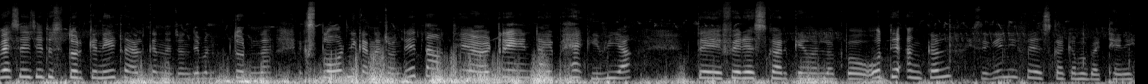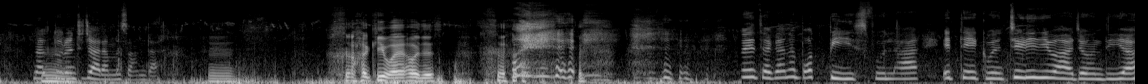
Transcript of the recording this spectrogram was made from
ਵੈਸੇ ਜੇ ਤੁਸੀਂ ਤੁਰ ਕੇ ਨਹੀਂ ਟਰੈਵਲ ਕਰਨਾ ਚਾਹੁੰਦੇ ਮਤਲਬ ਤੁਰਨਾ ਐਕਸਪਲੋਰ ਨਹੀਂ ਕਰਨਾ ਚਾਹੁੰਦੇ ਤਾਂ ਉੱਥੇ ਟ੍ਰੇਨ ਟਾਈਪ ਹੈਗੀ ਵੀ ਆ। ਤੇ ਫਿਰ ਇਸ ਕਰਕੇ ਮਤਲਬ ਉੱਥੇ ਅੰਕਲ ਸੀਗੇ ਨਹੀਂ ਫਿਰ ਇਸ ਕਰਕੇ ਆਪਾਂ ਬੈਠੇ ਨਹੀਂ ਨਾਲ। ਤੁਰਨ ਚ ਜ਼ਿਆਦਾ ਮਜ਼ਾ ਆਉਂਦਾ। ਹੂੰ। ਆ ਕੀ ਵਾਇਆ ਹੋ ਜਸ ਇਹ ਜਗ੍ਹਾ ਨਾ ਬਹੁਤ ਪੀਸਫੁਲ ਆ ਇੱਥੇ ਇੱਕ ਵਾਰ ਚਿੜੀ ਦੀ ਆਵਾਜ਼ ਆਉਂਦੀ ਆ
